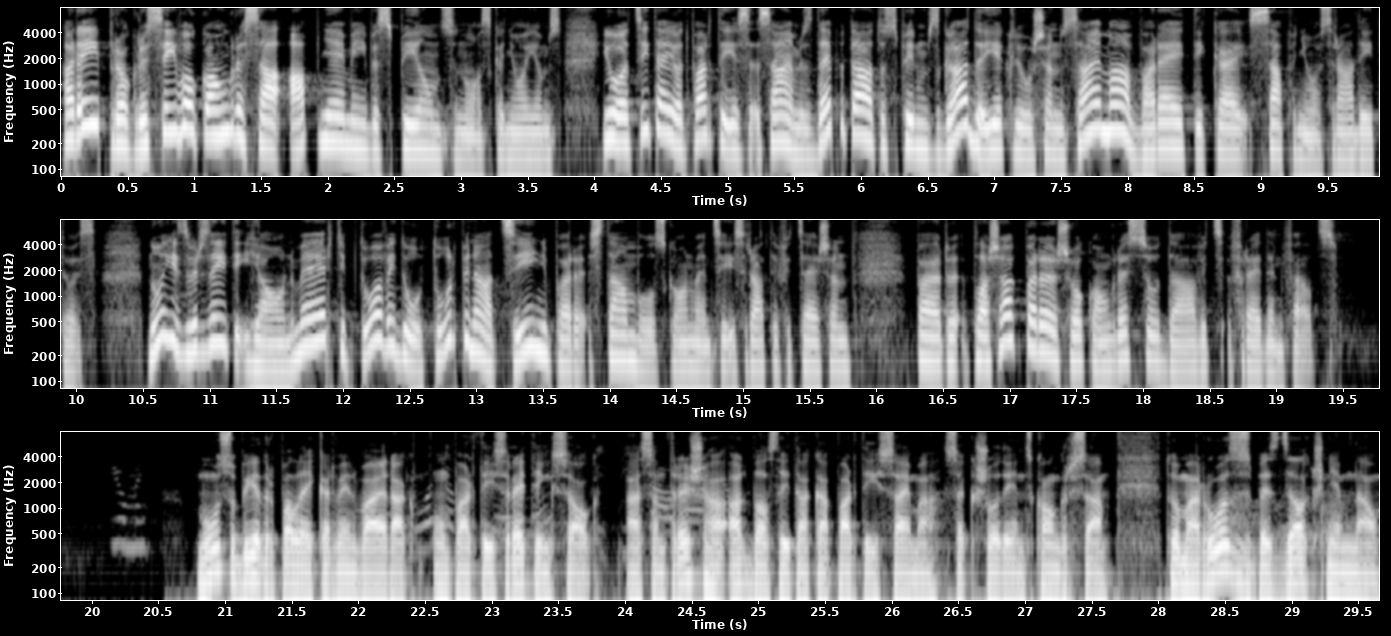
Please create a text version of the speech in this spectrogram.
Arī progresīvo kongresā apņēmības pilns noskaņojums, jo citējot partijas saimas deputātus pirms gada iekļūšana saimā varēja tikai sapņos rādītos. Nu, izvirzīti jauni mērķi, to vidū turpināt cīņu par Stambulas konvencijas ratificēšanu. Par, plašāk par šo kongresu Dāvids Freidenfelds. Mūsu biedru paliek arvien vairāk, un partijas reitings aug. Esam trešā atbalstītākā partija saimā, saka šodienas kongresā. Tomēr rozes bez dzelkšņiem nav,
